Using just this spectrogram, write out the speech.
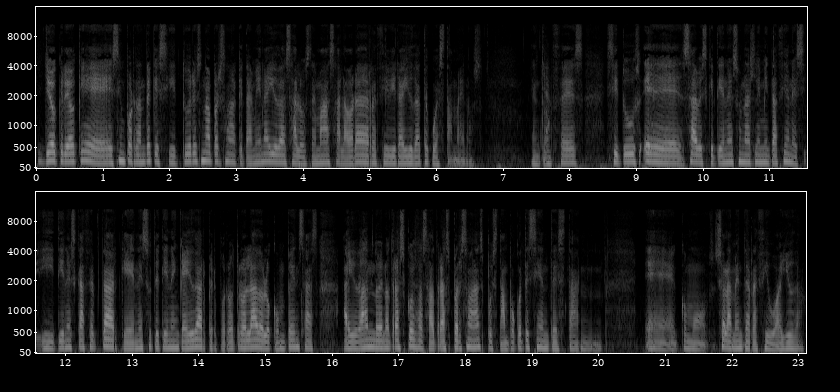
Yo creo que es importante que si tú eres una persona que también ayudas a los demás a la hora de recibir ayuda, te cuesta menos. Entonces, si tú eh, sabes que tienes unas limitaciones y tienes que aceptar que en eso te tienen que ayudar, pero por otro lado lo compensas ayudando en otras cosas a otras personas, pues tampoco te sientes tan eh, como solamente recibo ayuda.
